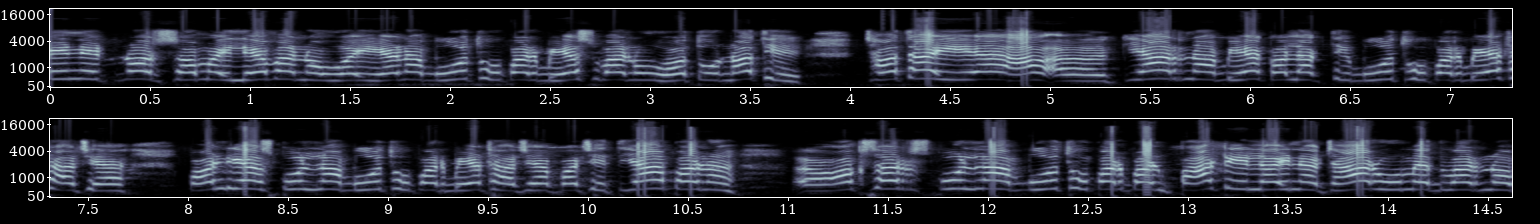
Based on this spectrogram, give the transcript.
મિનિટનો નો સમય લેવાનો હોય, એના બૂથ ઉપર બેસવાનું હોતું નથી. છતાં એ ક્યારના બે કલાકથી બૂથ ઉપર બેઠા છે, પંડ્યા સ્કૂલના બૂથ ઉપર બેઠા છે, પછી ત્યાં પણ અક્ષર સ્કૂલના બૂથ ઉપર પણ પાર્ટી લઈને ચાર ઉમેદવારનો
